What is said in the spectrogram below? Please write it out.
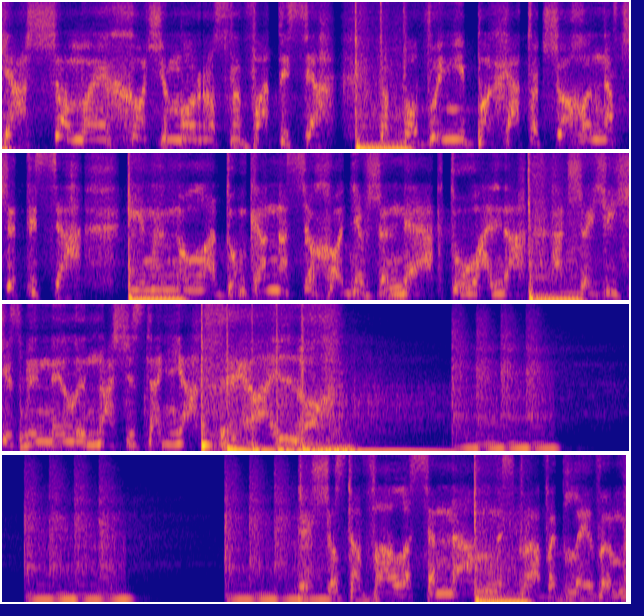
Якщо ми хочемо розвиватися, то повинні багато чого навчитися. І минула думка на сьогодні вже не актуальна, адже її змінили наші знання реально. Те, що здавалося нам несправедливим,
